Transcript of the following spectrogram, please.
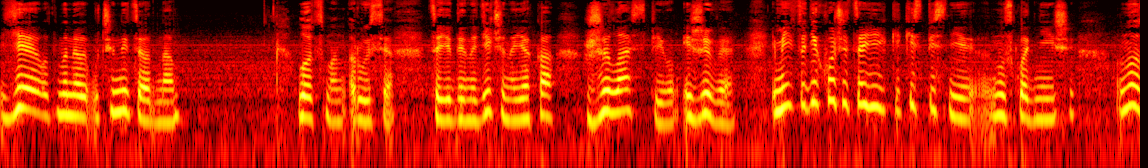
Є от мене учениця одна. Лоцман Руся, це єдина дівчина, яка жила співом і живе. І мені тоді хочеться їй якісь пісні ну, складніші. Ну,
